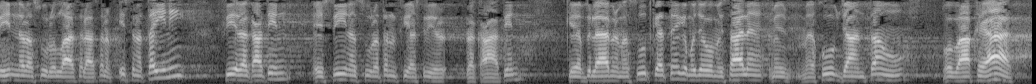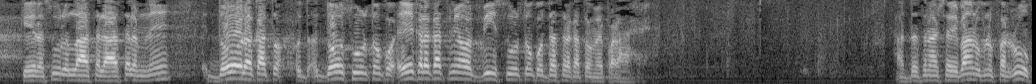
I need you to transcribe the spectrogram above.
بهن رسول الله صلى الله عليه وسلم اثنتين في ركعتين 20 سوره في 20 ركعات کہ عبداللہ ابن مسعود کہتے ہیں کہ مجھے وہ مثالیں میں خوب جانتا ہوں، وہ واقعات کہ رسول اللہ صلی اللہ علیہ وسلم نے دو رکعتوں دو صورتوں کو ایک رکعت میں اور بیس صورتوں کو دس رکعتوں میں پڑھا ہے۔ حدثنا شیبان ابن فروخ،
